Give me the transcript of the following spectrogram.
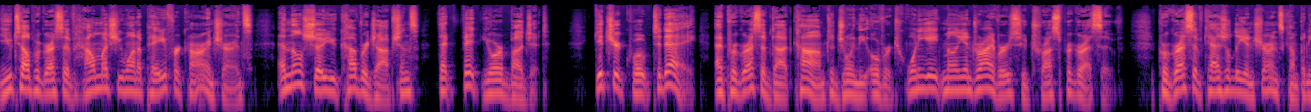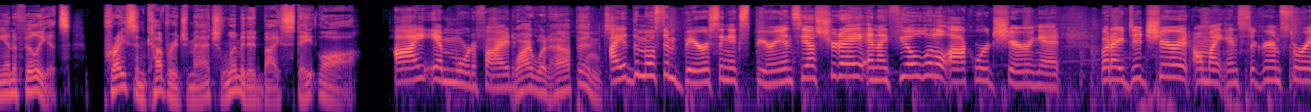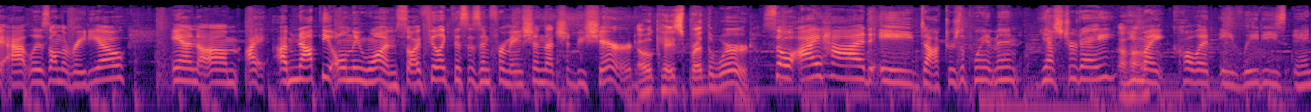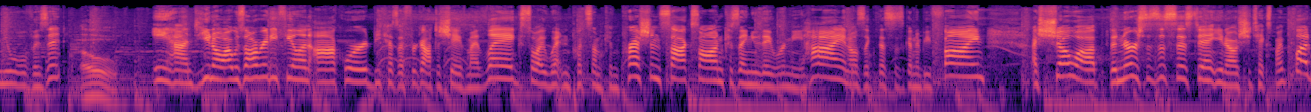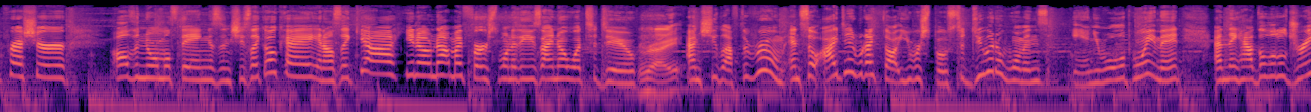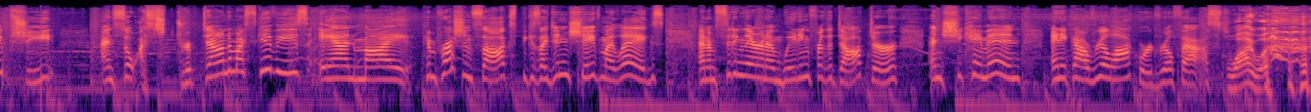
You tell Progressive how much you want to pay for car insurance, and they'll show you coverage options that fit your budget. Get your quote today at progressive.com to join the over 28 million drivers who trust Progressive. Progressive Casualty Insurance Company and Affiliates. Price and coverage match limited by state law. I am mortified. Why? What happened? I had the most embarrassing experience yesterday, and I feel a little awkward sharing it. But I did share it on my Instagram story at Liz on the radio, and um, I I'm not the only one, so I feel like this is information that should be shared. okay, spread the word. So I had a doctor's appointment yesterday. Uh-huh. You might call it a lady's annual visit. Oh, And, you know, I was already feeling awkward because I forgot to shave my legs. So I went and put some compression socks on because I knew they were knee high. And I was like, this is going to be fine. I show up, the nurse's assistant, you know, she takes my blood pressure, all the normal things. And she's like, okay. And I was like, yeah, you know, not my first one of these. I know what to do. Right. And she left the room. And so I did what I thought you were supposed to do at a woman's annual appointment. And they had the little drape sheet. And so I stripped down to my skivvies and my compression socks because I didn't shave my legs. And I'm sitting there and I'm waiting for the doctor. And she came in and it got real awkward real fast. why?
